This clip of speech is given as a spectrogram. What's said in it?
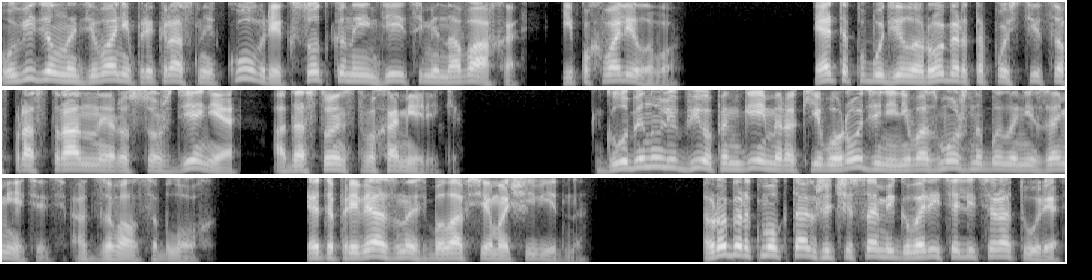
увидел на диване прекрасный коврик, сотканный индейцами Наваха, и похвалил его. Это побудило Роберта пуститься в пространные рассуждения о достоинствах Америки. Глубину любви Оппенгеймера к его родине невозможно было не заметить, отзывался Блох. Эта привязанность была всем очевидна. Роберт мог также часами говорить о литературе,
